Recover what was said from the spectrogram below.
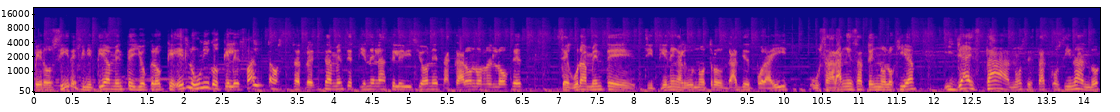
pero sí, definitivamente yo creo que es lo único que les falta. O sea, precisamente tienen las televisiones, sacaron los relojes. Seguramente si tienen algún otro gadget por ahí, usarán esa tecnología y ya está, ¿no? Se está cocinando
